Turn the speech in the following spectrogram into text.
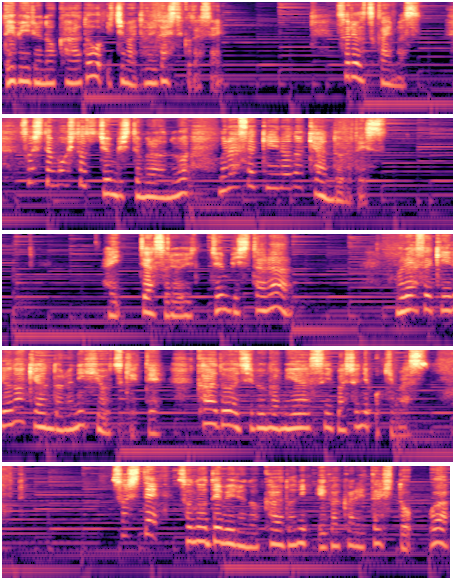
デビルのカードを1枚取り出してください。それを使います。そしてもう一つ準備してもらうのは紫色のキャンドルです。はい。じゃあそれを準備したら、紫色のキャンドルに火をつけて、カードは自分が見えやすい場所に置きます。そしてそのデビルのカードに描かれた人は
